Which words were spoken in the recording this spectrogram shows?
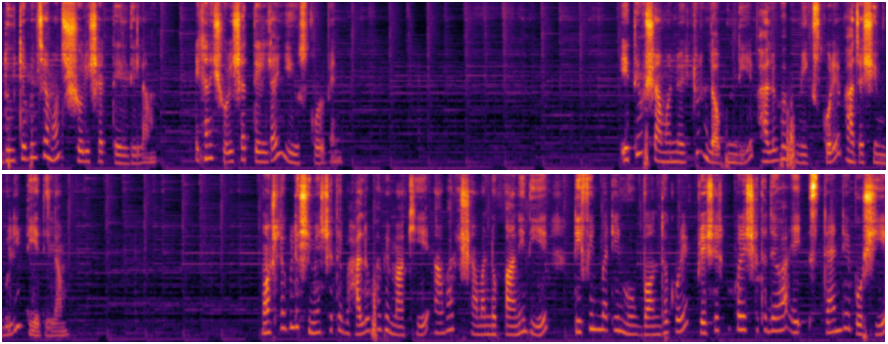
দুই টেবিল চামচ সরিষার তেল দিলাম। এখানে সরিষার তেলটাই ইউজ করবেন। এতেও সামান্য একটু লবণ দিয়ে ভালোভাবে মিক্স করে ভাজা শিমগুলি দিয়ে দিলাম। মশলাগুলি শিমের সাথে ভালোভাবে মাখিয়ে আবার সামান্য পানি দিয়ে টিফিন বাটির মুখ বন্ধ করে প্রেশার কুকারের সাথে দেওয়া এই স্ট্যান্ডে বসিয়ে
